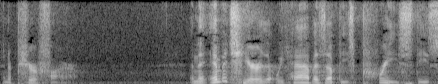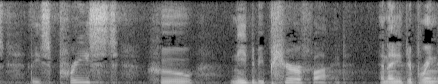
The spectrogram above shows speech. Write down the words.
and a purifier. And the image here that we have is of these priests, these, these priests who need to be purified. and they need to bring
